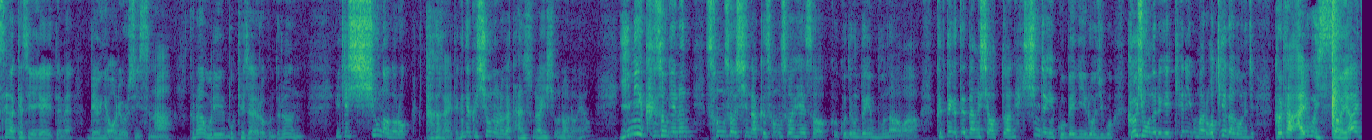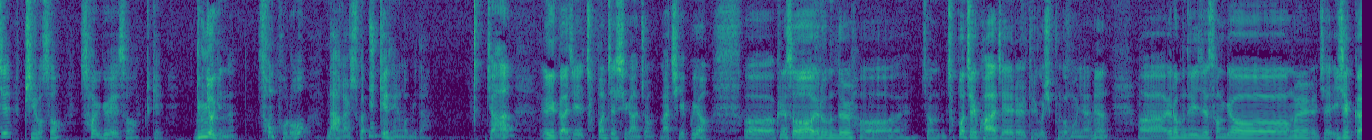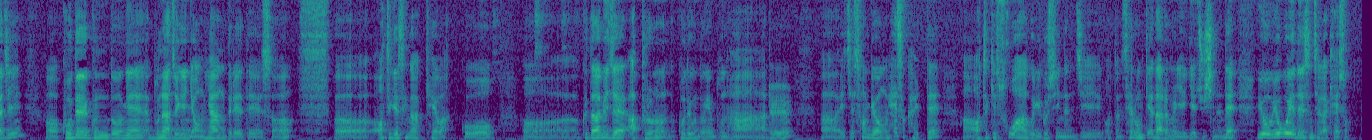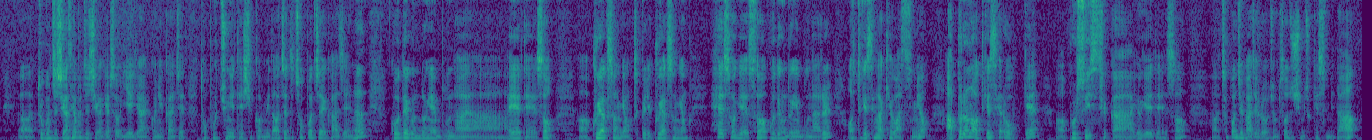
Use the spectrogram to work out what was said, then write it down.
생각해서 얘기하기 때문에 내용이 어려울 수 있으나 그러나 우리 목회자 여러분들은 이렇게 쉬운 언어로 다가가야 돼. 근데 그 쉬운 언어가 단순하게 쉬운 언어예요? 이미 그 속에는 성서 신학, 그 성서 해석, 그 고대 운동의 문화와 그때 그때 당시 어떠한 핵심적인 고백이 이루어지고 그것이 오늘에게 캐리그마를 어떻게 다가오는지 그걸 다 알고 있어야 이제 비로소 설교에서 그렇게 능력 있는 선포로 나아갈 수가 있게 되는 겁니다. 자, 여기까지 첫 번째 시간 좀 마치겠고요. 어, 그래서 여러분들 어, 좀 첫 번째 과제를 드리고 싶은 건 뭐냐면 어, 여러분들이 이제 성경을 이제 이제까지 어, 고대 군동의 문화적인 영향들에 대해서 어, 어떻게 생각해 왔고 어, 그 다음에 이제 앞으로는 고대 운동의 문화를 어, 이제 성경 해석할 때 어, 떻게 소화하고 읽을 수 있는지 어떤 새로운 깨달음을 얘기해 주시는데 요 요거에 대해서는 제가 계속 어, 두 번째 시간, 세 번째 시간 계속 얘기할 거니까 이제 더 보충이 되실 겁니다. 어쨌든 첫 번째 과제는 고대 운동의 문화에 대해서 어, 구약 성경, 특별히 구약 성경 해석에서 고대 운동의 문화를 어떻게 생각해 왔으며 앞으로는 어떻게 새롭게 어, 볼수 있을까 여기에 대해서 어, 첫 번째 과제로 좀 써주시면 좋겠습니다.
